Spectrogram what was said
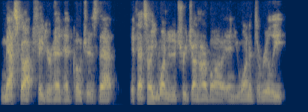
mascot figurehead head coaches that if that's how you wanted to treat John Harbaugh and you wanted to really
